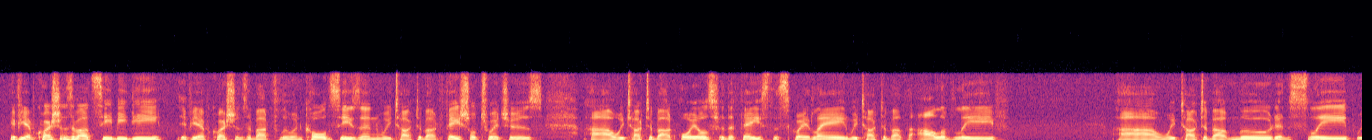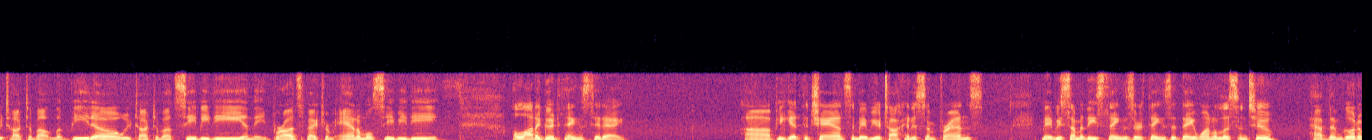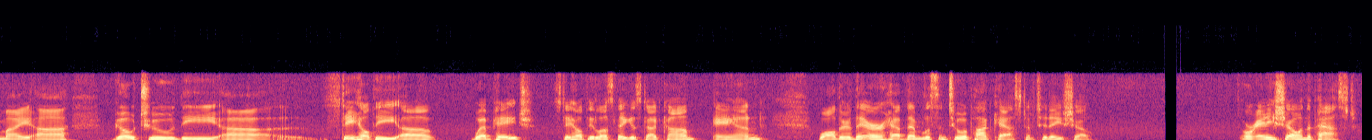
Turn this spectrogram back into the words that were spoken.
if you have questions about CBD, if you have questions about flu and cold season, we talked about facial twitches, uh, we talked about oils for the face, the squalane, we talked about the olive leaf, uh, we talked about mood and sleep, we talked about libido, we talked about CBD and the broad spectrum animal CBD. A lot of good things today. Uh, if you get the chance and maybe you're talking to some friends, maybe some of these things are things that they want to listen to. Have them go to my uh, go to the uh, Stay Healthy uh, webpage, stayhealthylasvegas.com, and while they're there, have them listen to a podcast of today's show or any show in the past.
